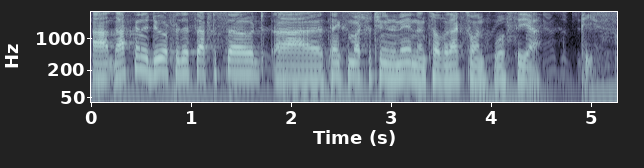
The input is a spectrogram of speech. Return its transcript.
uh, that's gonna do it for this episode. Uh, thanks so much for tuning in. Until the next one, we'll see ya. Peace.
